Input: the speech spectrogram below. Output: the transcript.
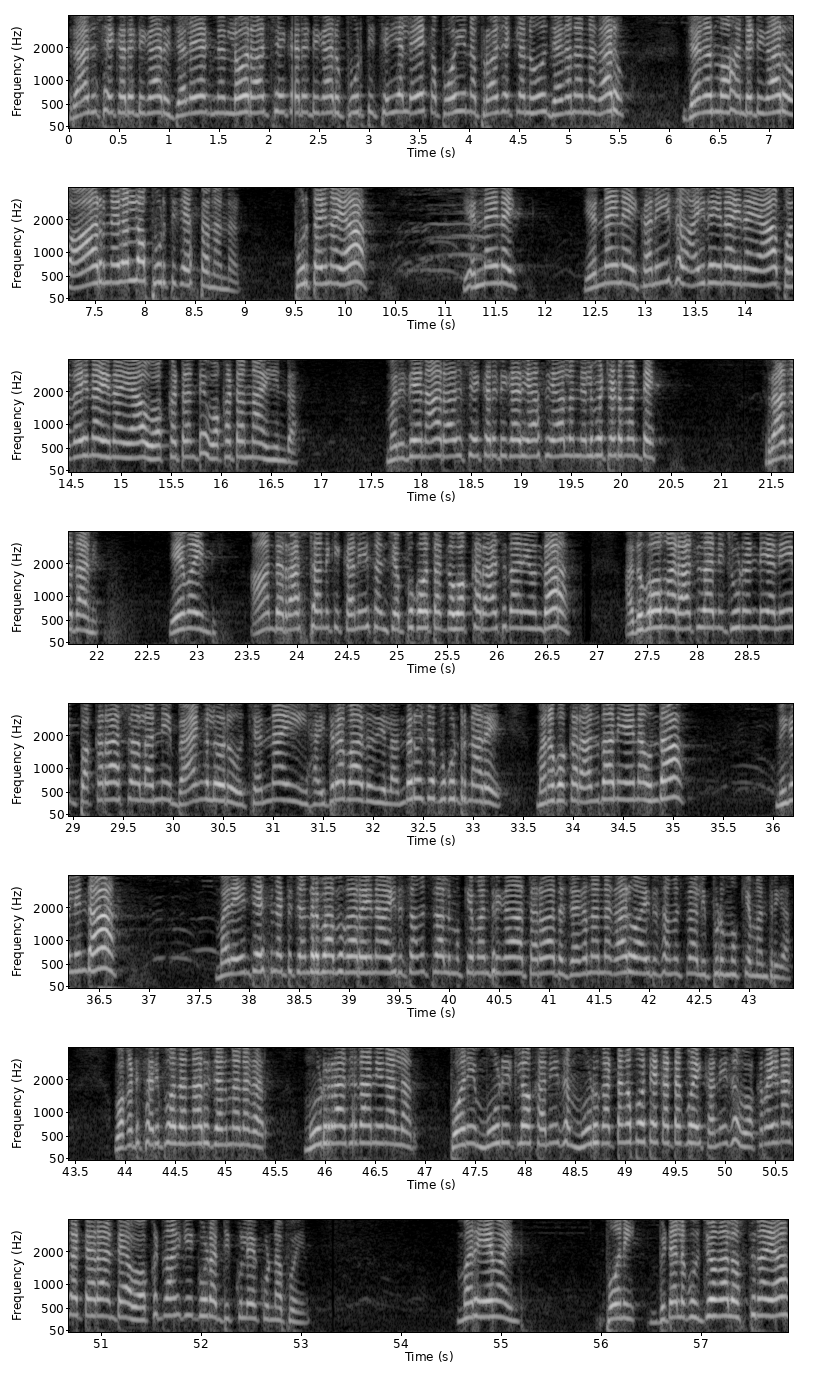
రాజశేఖర రెడ్డి గారి జలయజ్ఞంలో రాజశేఖర రెడ్డి గారు పూర్తి చేయలేకపోయిన ప్రాజెక్టులను జగనన్న గారు జగన్మోహన్ రెడ్డి గారు ఆరు నెలల్లో పూర్తి చేస్తానన్నాడు పూర్తయినాయా? ఎన్నైనాయి? ఎన్నైనాయి? కనీసం ఐదైనా అయినాయా? పదైనా అయినాయా? ఒక్కటంటే ఒకటన్నా అయిందా? మరి ఇదేనా రాజశేఖర రెడ్డి గారి ఆశయాలను నిలబెట్టడం అంటే? రాజధాని. ఏమైంది? ఆంధ్ర రాష్ట్రానికి కనీసం చెప్పుకోతగ్గ ఒక్క రాజధాని ఉందా? అదిగో మా రాజధాని చూడండి అని పక్క రాష్ట్రాలన్నీ బెంగళూరు చెన్నై హైదరాబాద్ వీళ్ళందరూ చెప్పుకుంటున్నారే. మనకొక రాజధాని అయినా ఉందా? మిగిలిందా? మరి ఏం చేసినట్టు చంద్రబాబు గారైనా ఐదు సంవత్సరాలు ముఖ్యమంత్రిగా తర్వాత జగనన్న గారు ఐదు సంవత్సరాలు ఇప్పుడు ముఖ్యమంత్రిగా. ఒకటి సరిపోదన్నారు జగనన్న గారు. మూడు రాజధాని అన్నారు. పోనీ మూడిట్లో కనీసం మూడు కట్టకపోతే కట్టకపోయి కనీసం ఒకరైనా కట్టారా అంటే ఆ ఒక్కటానికి కూడా దిక్కు లేకుండా పోయింది. మరి ఏమైంది? పోనీ బిడ్డలకు ఉద్యోగాలు వస్తున్నాయా?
